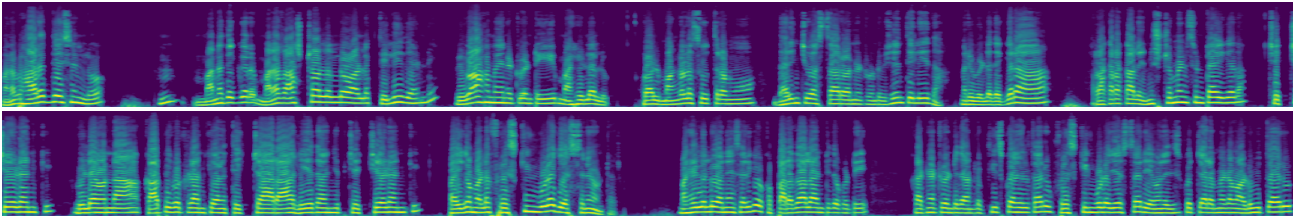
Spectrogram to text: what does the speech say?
మన భారతదేశంలో మన దగ్గర మన రాష్ట్రాలలో వాళ్ళకి తెలియదండి వివాహమైనటువంటి మహిళలు వాళ్ళు మంగళసూత్రము ధరించి వస్తారు అన్నటువంటి విషయం తెలియదా? మరి వీళ్ళ దగ్గర రకరకాల ఇన్స్ట్రుమెంట్స్ ఉంటాయి కదా చెక్ చేయడానికి. వీళ్ళేమన్నా కాపీ కొట్టడానికి ఏమైనా తెచ్చారా లేదా అని చెప్పి చెక్ చేయడానికి. పైగా మళ్ళీ ఫ్రెస్కింగ్ కూడా చేస్తూనే ఉంటారు. మహిళలు అనేసరికి ఒక పరదా లాంటిది ఒకటి కట్టినటువంటి దాంట్లోకి తీసుకొని వెళ్తారు. ఫ్రెస్కింగ్ కూడా చేస్తారు. ఏమైనా తీసుకొచ్చారా మేడం అడుగుతారు.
